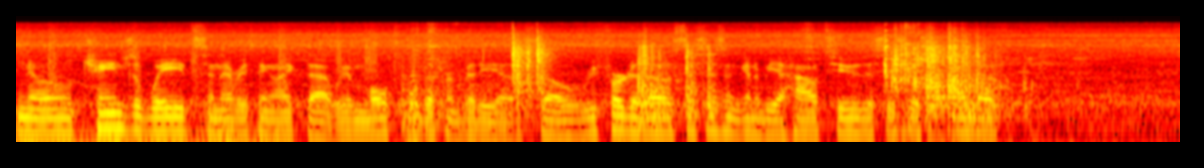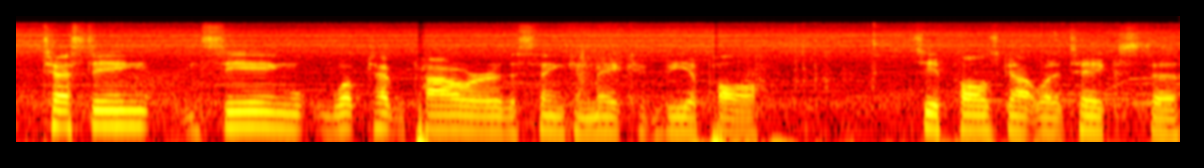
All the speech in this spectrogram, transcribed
you know, change the weights and everything like that. We have multiple different videos, so refer to those. This isn't going to be a how-to. This is just kind of testing and seeing what type of power this thing can make via Paul. See if Paul's got what it takes to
